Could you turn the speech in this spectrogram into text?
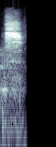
but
